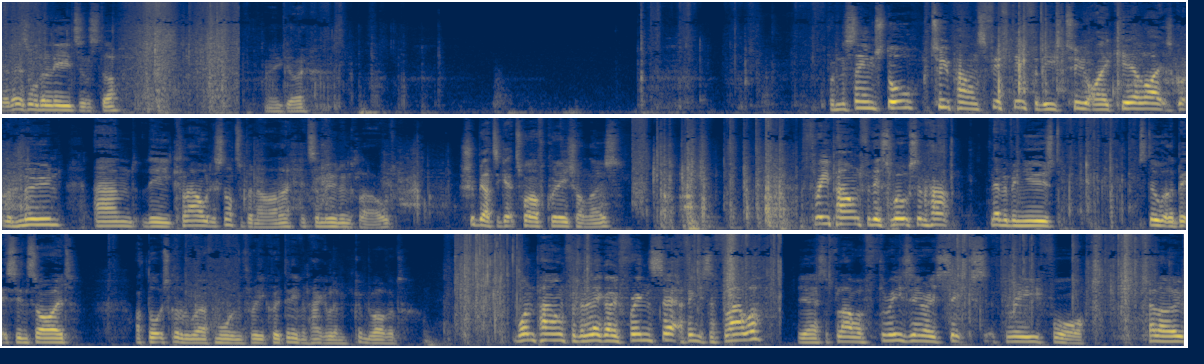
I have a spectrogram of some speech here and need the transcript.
Yeah, there's all the leads and stuff. There you go. From the same stall, £2.50 for these two IKEA lights. Got the moon and the cloud. It's not a banana, it's a moon and cloud. Should be able to get 12 quid each on those. £3 for this Wilson hat. Never been used. Still got the bits inside. I thought it's got to be worth more than three quid. Didn't even haggle him. Couldn't be bothered. One pound for the Lego Friends set. I think it's a flower. Yeah, it's a flower. 30634. Hello.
